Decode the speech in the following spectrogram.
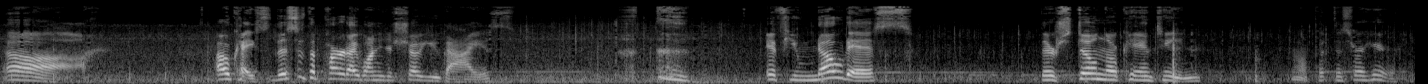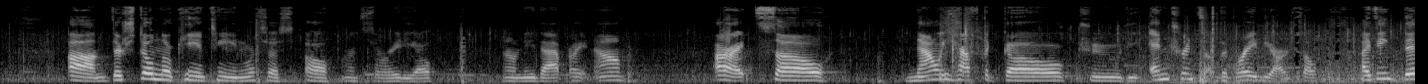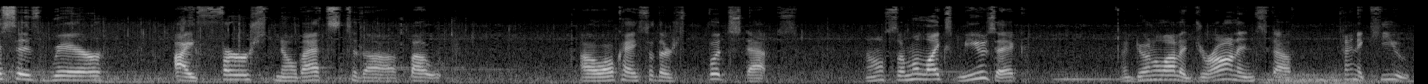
Ah. Okay, so this is the part I wanted to show you guys. if you notice, there's still no canteen. I'll put this right here. Um, there's still no canteen. What's this? Oh, that's the radio. I don't need that right now. Alright, so now we have to go to the entrance of the graveyard. So I think this is where I first... No, that's to the boat. Oh, okay, so there's footsteps. Oh, someone likes music. I'm doing a lot of drawing and stuff. Kind of cute.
